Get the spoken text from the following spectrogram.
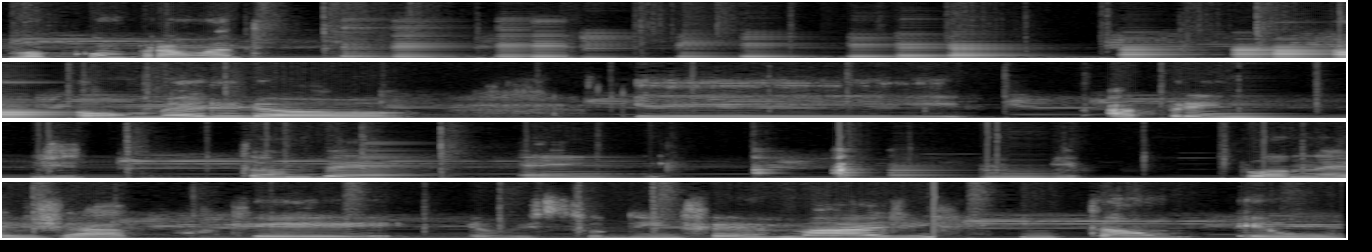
vou comprar um material melhor. E aprendi também a me planejar, porque eu estudo enfermagem, então eu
